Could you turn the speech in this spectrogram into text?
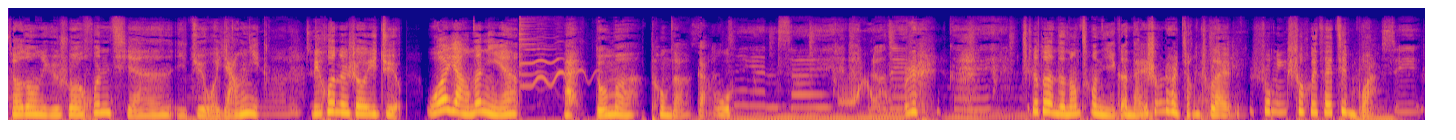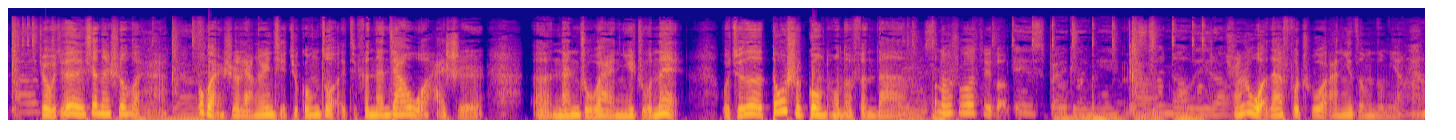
胶东的鱼说：“婚前一句我养你，离婚的时候一句我养的你，哎，多么痛的感悟！不是这个段子能从你一个男生这儿讲出来，说明社会在进步啊！就我觉得现在社会啊，不管是两个人一起去工作，一起分担家务，还是呃男主外女主内，我觉得都是共同的分担，不能说这个全是我在付出啊，你怎么怎么样啊？”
